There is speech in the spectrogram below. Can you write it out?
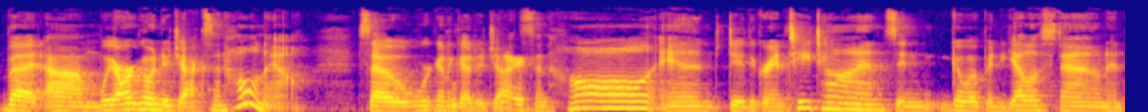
But um, we are going to Jackson Hole now. So we're going to go to Jackson Hole and do the Grand Tetons and go up into Yellowstone. And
